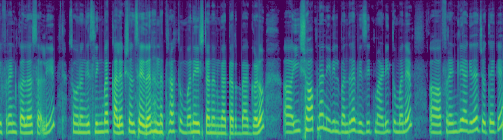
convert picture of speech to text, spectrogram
ಡಿಫ್ರೆಂಟ್ ಕಲರ್ಸಲ್ಲಿ ಸೊ ನನಗೆ ಸ್ಲಿಂಗ್ ಬ್ಯಾಗ್ ಕಲೆಕ್ಷನ್ಸೇ ಇದೆ. ನನ್ನ ಹತ್ರ ತುಂಬಾ ಇಷ್ಟ ನನಗೆ ಆ ಥರದ ಬ್ಯಾಗ್ಗಳು ಈ ಶಾಪ್ನ ನೀವು ಇಲ್ಲಿ ಬಂದರೆ ವಿಸಿಟ್ ಮಾಡಿ ತುಂಬಾ ಫ್ರೆಂಡ್ಲಿ ಆಗಿದೆ. ಜೊತೆಗೆ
